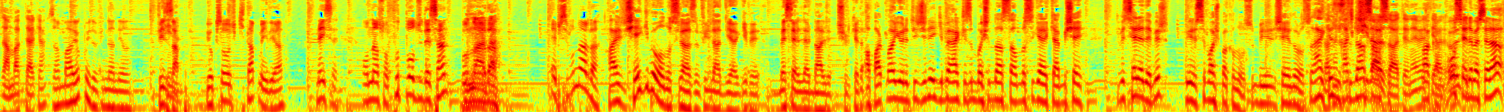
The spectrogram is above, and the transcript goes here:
Zambak derken. Zambak yok muydu Finlandiya'nın? Filzap. Yoksa o kitap mıydı ya? Neyse. Ondan sonra futbolcu desen Bunlarda. bunlarda. Hepsi bunlarda. Hayır şey gibi olması lazım Finlandiya gibi meselelerini halletmiş ülkede. Apartman yöneticiliği gibi herkesin başında aslanması gereken bir şey gibi senede bir birisi başbakan olsun bir şeyler olsun. Herkes Zaten kaç üstünden kişiler salsın. zaten, evet Hakikaten. yani O öyle. sene mesela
